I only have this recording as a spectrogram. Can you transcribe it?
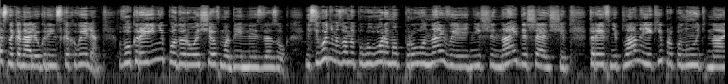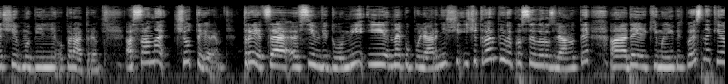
вас на каналі Українська Хвиля. В Україні подорожчав мобільний зв'язок. І сьогодні ми з вами поговоримо про найвигідніші, найдешевші тарифні плани, які пропонують наші мобільні оператори. А саме чотири. Три це всім відомі і найпопулярніші. І четвертий ви просили розглянути. Деякі мої підписники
